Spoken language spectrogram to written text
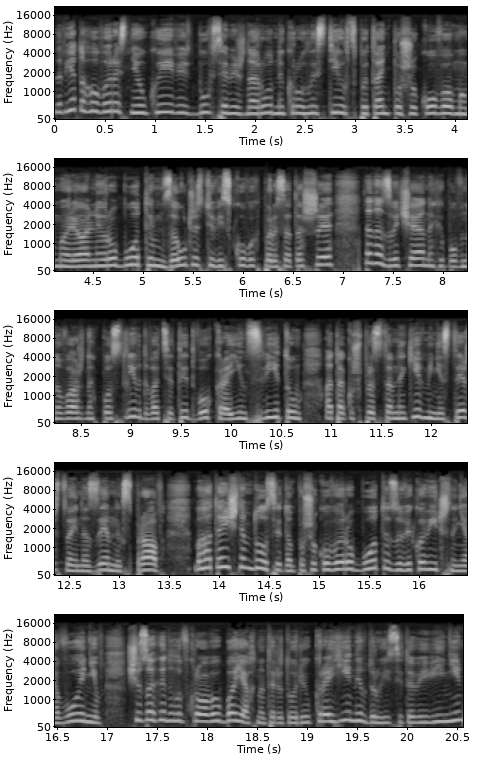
9 вересня у Києві відбувся міжнародний круглий стіл з питань пошуково-меморіальної роботи за участю військових пересаташе та надзвичайних і повноважних послів 22 країн світу, а також представників Міністерства іноземних справ. Багаторічним досвідом пошукової роботи з увіковічнення воїнів, що загинули в кровавих боях на території України в Другій світовій війні,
